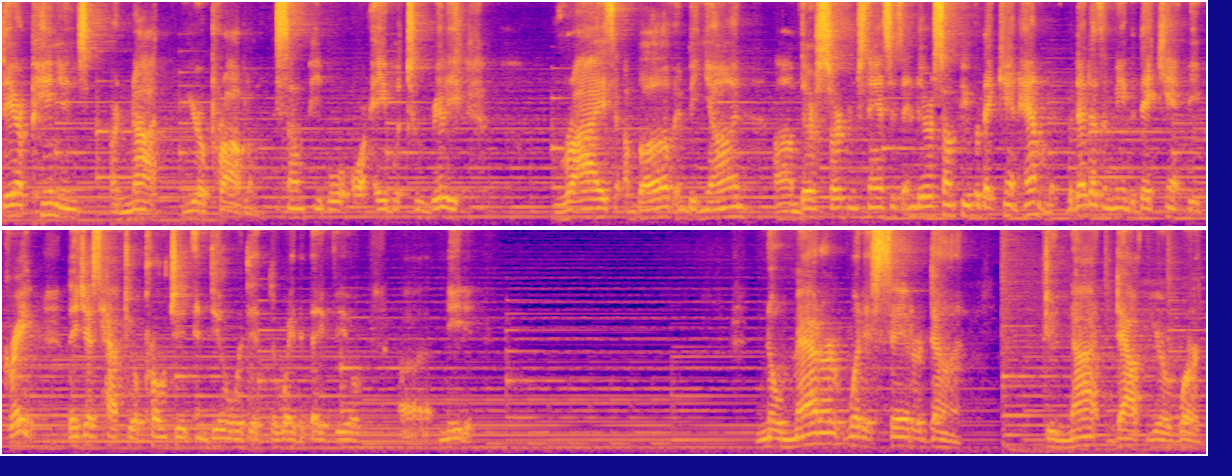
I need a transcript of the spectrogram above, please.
their opinions are not your problem. Some people are able to really rise above and beyond um, their circumstances, and there are some people that can't handle it. But that doesn't mean that they can't be great. They just have to approach it and deal with it the way that they feel uh, needed. No matter what is said or done, do not doubt your worth.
